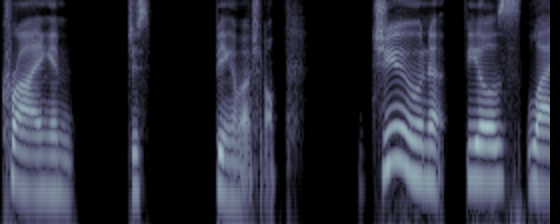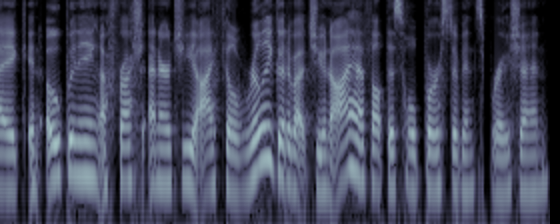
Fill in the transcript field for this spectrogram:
crying and just being emotional. June feels like an opening, a fresh energy. I feel really good about June. I have felt this whole burst of inspiration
